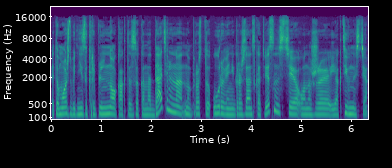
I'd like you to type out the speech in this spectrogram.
это может быть не закреплено как-то законодательно, но просто уровень гражданской ответственности, он уже и активности,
